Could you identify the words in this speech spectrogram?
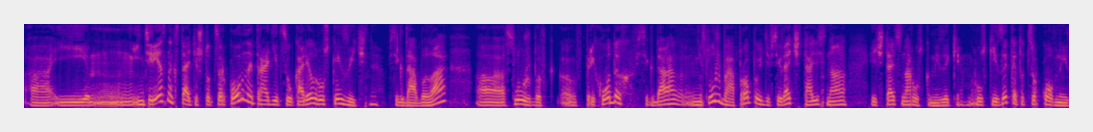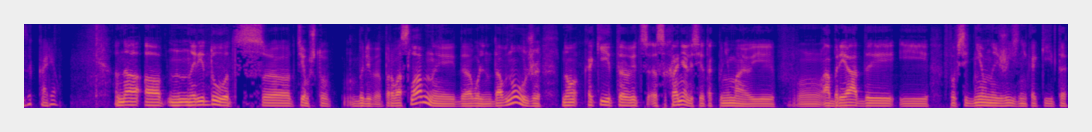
Э, и интересно, кстати, что церковная традиция у Карел русскоязычная всегда была, службы в приходах всегда, не службы, а проповеди всегда читались на, и читаются на русском языке. Русский язык – это церковный язык Карел. На, а, наряду вот с э, тем, что были православные довольно давно уже, но какие-то ведь сохранялись, я так понимаю, и обряды, и в повседневной жизни какие-то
